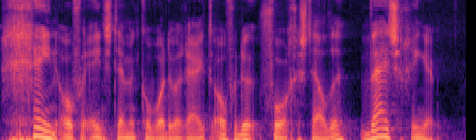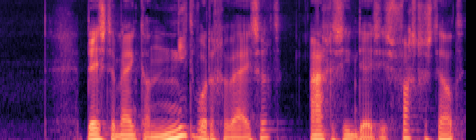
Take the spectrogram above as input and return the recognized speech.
geen overeenstemming kan worden bereikt over de voorgestelde wijzigingen. Deze termijn kan niet worden gewijzigd, aangezien deze is vastgesteld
